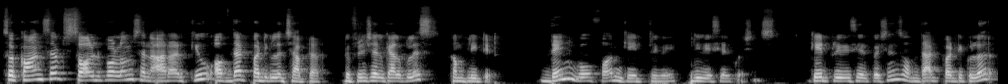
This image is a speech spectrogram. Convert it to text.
So concepts solved problems and rrq of that particular chapter. Differential calculus completed then go for gate previous year questions. Gate previous year questions of that particular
